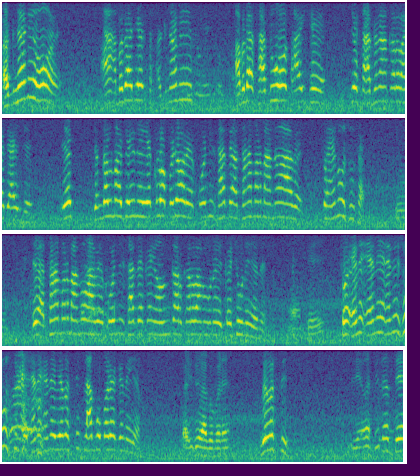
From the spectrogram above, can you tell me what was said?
અજ્ઞાન હોય આ બધા જે અજ્ઞાની આ બધા સાધુઓ થાય છે જે સાધના કરવા જાય છે એક જંગલમાં જઈને એકલો પડ્યો રહે કોઈની સાથે અથડામણમાં ન આવે તો એનું શું થાય? એ અથડામણમાં ન આવે કોઈની સાથે કઈ અહંકાર કરવાનું નહીં કશું નહીં એને. તો એને એને એની શું સ્થિતિ એને એને વ્યવસ્થિત લાગુ પડે કે નહીં એમ? કઈ શું લાગુ પડે. વ્યવસ્થિત. વ્યવસ્થિત છે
